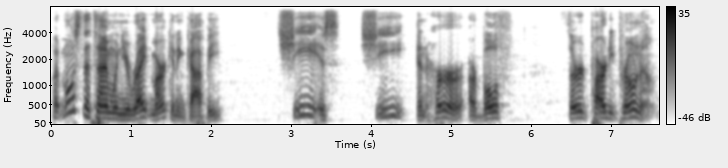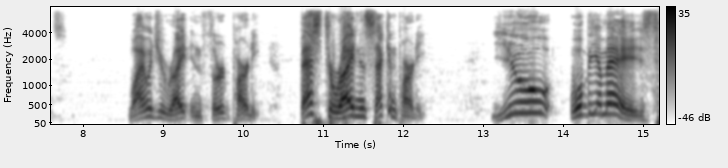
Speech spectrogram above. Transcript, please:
But most of the time when you write marketing copy, she is she and her are both third party pronouns. Why would you write in third party? Best to write in second party. You will be amazed.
